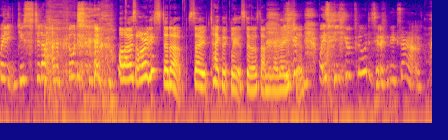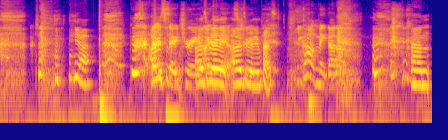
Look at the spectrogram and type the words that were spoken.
Wait, you stood up and applauded. Well, I was already stood up, so technically it's still a standing ovation. Wait, so you applauded him in the exam? yeah, because I That was so true. I was I really I was true. really impressed. You can't make that up. Um,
